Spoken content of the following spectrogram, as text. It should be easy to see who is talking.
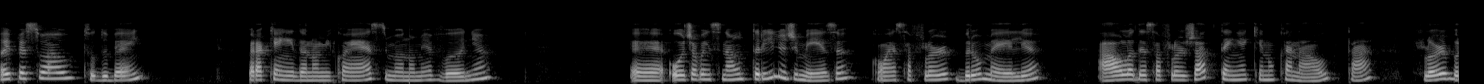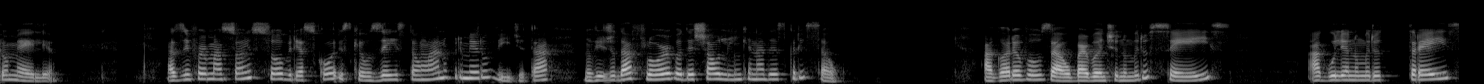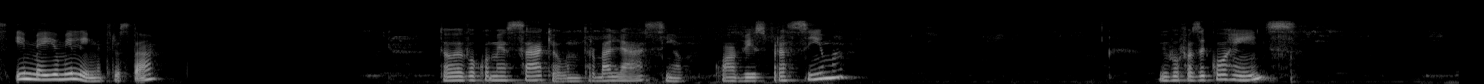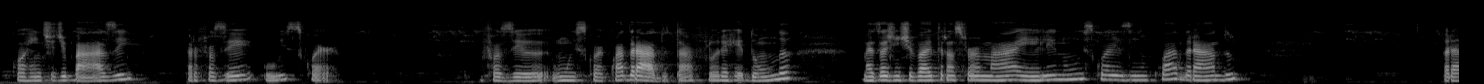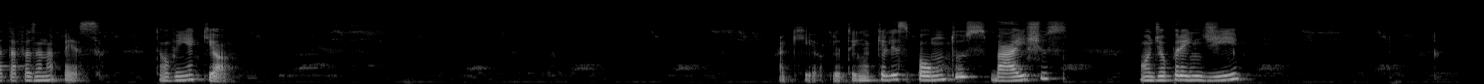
Speaker 1: Oi, pessoal, tudo bem? Para quem ainda não me conhece, meu nome é Vânia. É, hoje eu vou ensinar um trilho de mesa com essa flor bromélia. A aula dessa flor já tem aqui no canal, tá? Flor bromélia. As informações sobre as cores que eu usei estão lá no primeiro vídeo, tá? No vídeo da flor, vou deixar o link na descrição. Agora, eu vou usar o barbante número 6, agulha número 3,5 milímetros, tá? Então, eu vou começar aqui, ó, vamos trabalhar assim, ó, com a avesso pra cima. E vou fazer correntes, corrente de base, para fazer o square. Vou fazer um square quadrado, tá? A flor é redonda, mas a gente vai transformar ele num squarezinho quadrado para tá fazendo a peça. Então, vem aqui, ó. Aqui, ó, eu tenho aqueles pontos baixos, onde eu prendi,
